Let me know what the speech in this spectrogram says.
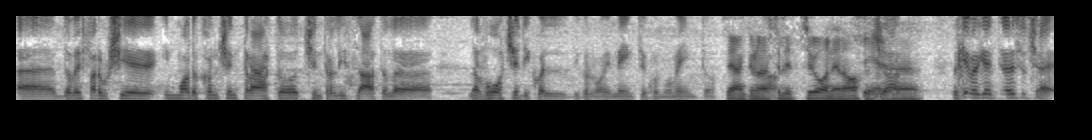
uh, dove far uscire in modo concentrato, centralizzato la, la voce di quel, di quel, movimento in quel momento. Sì, anche una no? selezione, no? Sì. Perché... Esatto. Perché, perché adesso c'è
